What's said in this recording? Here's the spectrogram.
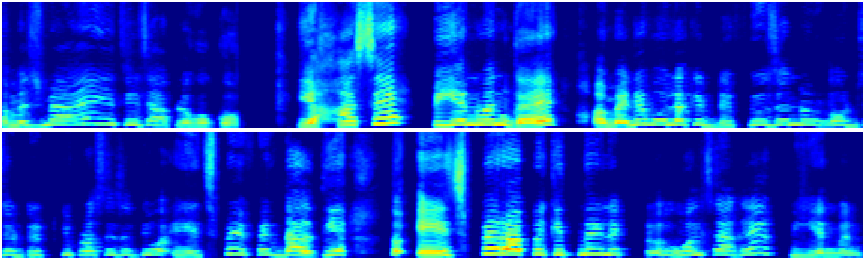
समझ में आया ये चीज़ आप लोगों को? यहाँ से पी एन वन गए और मैंने बोला कि डिफ्यूजन और जो ड्रिफ्ट की प्रोसेस होती है वो एज पे इफ़ेक्ट डालती है। तो एज पर आपके कितने होल्स आ गए? पी एन वन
